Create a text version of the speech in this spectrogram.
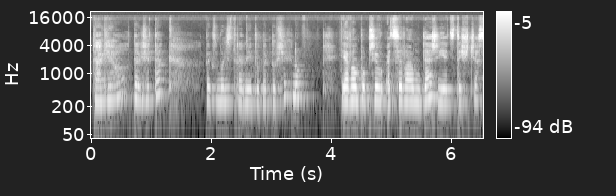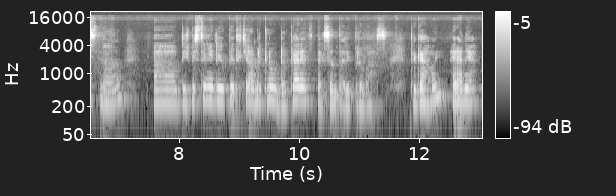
Tak jo, takže tak. Tak z mojí strany je to takto všechno. Já vám popřeju, ať se vám daří, ať jste šťastná, a když byste někdy opět chtěla mrknout do karet, tak jsem tady pro vás. Tak ahoj, Hrania.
